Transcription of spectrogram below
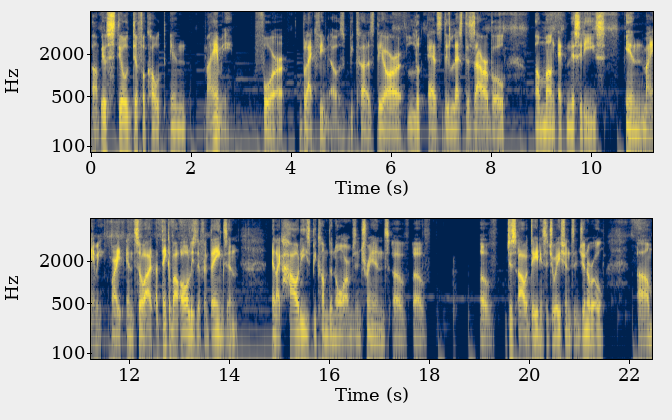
um, it was still difficult in Miami for black females because they are looked as the less desirable among ethnicities in Miami, right? And so I, I think about all these different things and and like how these become the norms and trends of of of just our dating situations in general. Um,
